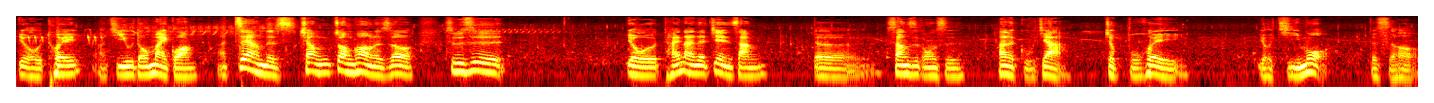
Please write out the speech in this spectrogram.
有推啊，几乎都卖光啊。这样的像状况的时候，是不是有台南的建商的上市公司，它的股价就不会有寂寞的时候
